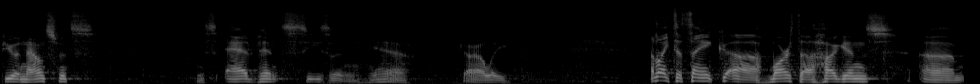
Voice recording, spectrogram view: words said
few announcements. This Advent season, yeah, golly. I'd like to thank uh, Martha Huggins um,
